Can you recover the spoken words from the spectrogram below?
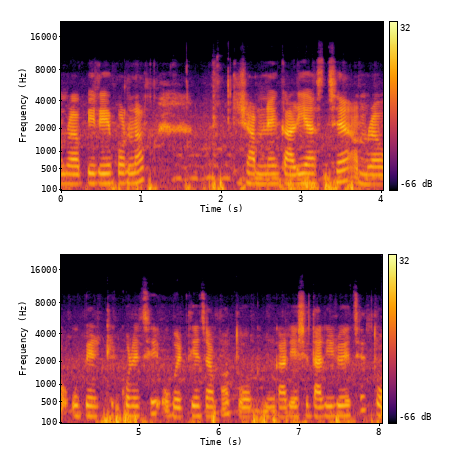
আমরা বেরিয়ে পড়লাম। সামনে গাড়ি আসছে, আমরা উবের ঠিক করেছি উবের দিয়ে যাব। তো গাড়ি এসে দাঁড়িয়ে রয়েছে, তো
